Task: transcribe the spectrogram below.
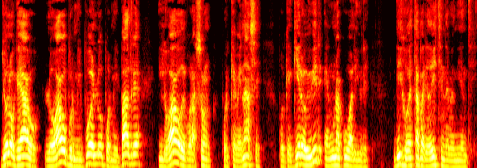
Yo lo que hago, lo hago por mi pueblo, por mi patria, y lo hago de corazón, porque me nace, porque quiero vivir en una Cuba libre, dijo esta periodista independiente.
